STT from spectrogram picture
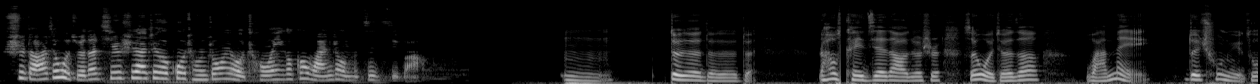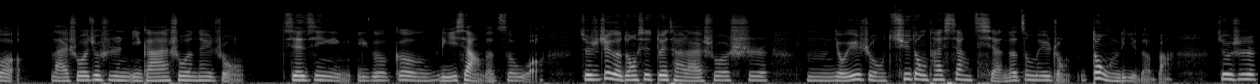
是的，而且我觉得其实是在这个过程中有成为一个更完整的自己吧。嗯，对对对对对。然后可以接到，就是，所以我觉得完美对处女座来说，就是你刚才说的那种接近一个更理想的自我，就是这个东西对他来说是，嗯，有一种驱动他向前的这么一种动力的吧。就是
